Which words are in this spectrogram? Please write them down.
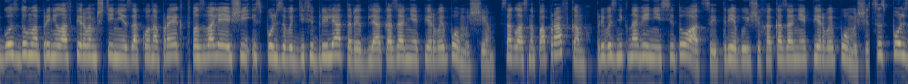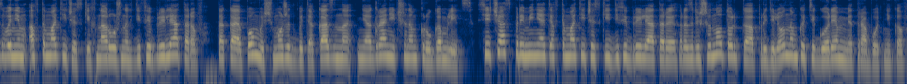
Госдума приняла в первом чтении законопроект, позволяющий использовать дефибрилляторы для оказания первой помощи. Согласно поправкам, при возникновении ситуаций, требующих оказания первой помощи с использованием автоматических наружных дефибрилляторов, такая помощь может быть оказана неограниченным кругом лиц. Сейчас применять автоматические дефибрилляторы разрешено только определенным категориям медработников.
